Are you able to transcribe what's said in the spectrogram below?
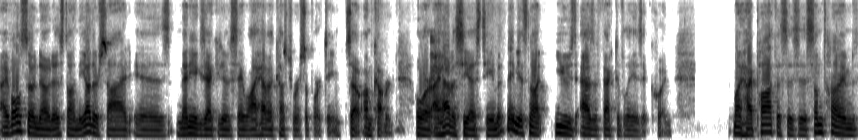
I've also noticed on the other side is many executives say, well, I have a customer support team, so I'm covered. Or I have a CS team, but maybe it's not used as effectively as it could. My hypothesis is sometimes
